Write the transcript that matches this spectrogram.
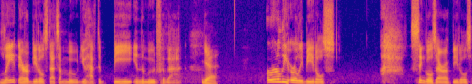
late era Beatles that's a mood. You have to be in the mood for that. Yeah, Early early Beatles singles era Beatles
